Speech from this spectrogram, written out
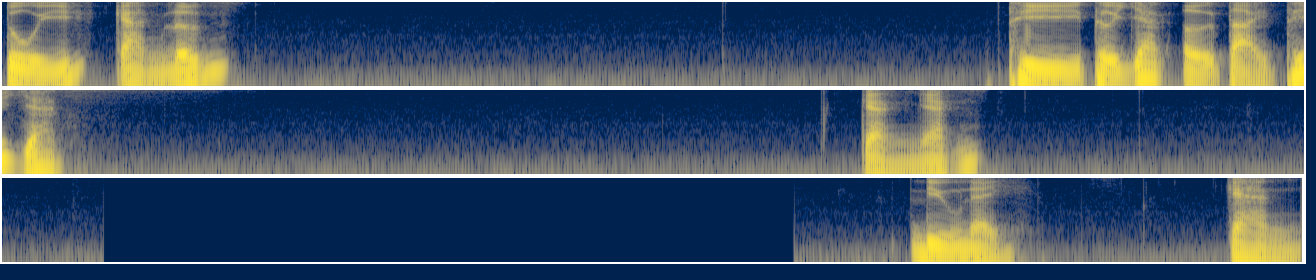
Tuổi càng lớn, thì thời gian ở tại thế gian càng ngắn. Điều này càng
